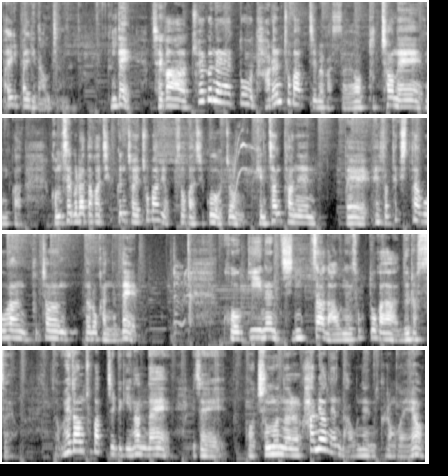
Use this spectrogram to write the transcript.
빨리빨리 나오지 않는다. 근데 제가 최근에 또 다른 초밥집을 갔어요. 부천에 그러니까 검색을 하다가 집 근처에 초밥이 없어가지고 좀 괜찮다는 데에서 택시 타고 한 부천으로 갔는데 거기는 진짜 나오는 속도가 느렸어요. 회전 초밥집이긴 한데 이제 어, 주문을 하면은 나오는 그런 거예요.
